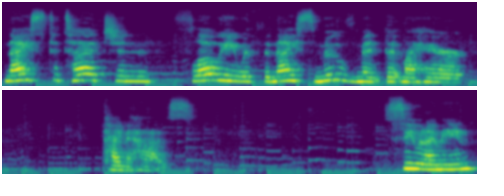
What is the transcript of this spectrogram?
nice to touch and flowy with the nice movement that my hair kind of has. See what I mean?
